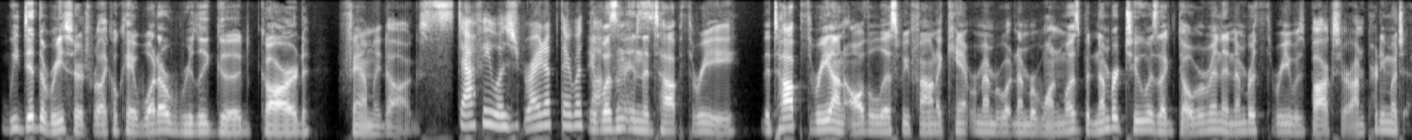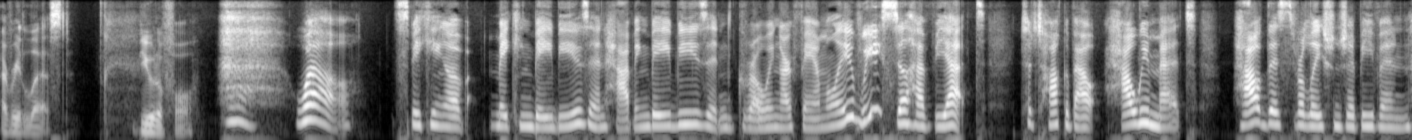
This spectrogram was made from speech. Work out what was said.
We did the research. We're like, okay, what are really good guard family dogs? Staffy was right up there with. It wasn't in the top three. The top three on all the lists we found, I can't remember what number one was, but number two was like Doberman and number three was Boxer on pretty much every list. Beautiful. Well, speaking of making babies and having babies and growing our family, we still have yet to talk about how we met, how this relationship even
